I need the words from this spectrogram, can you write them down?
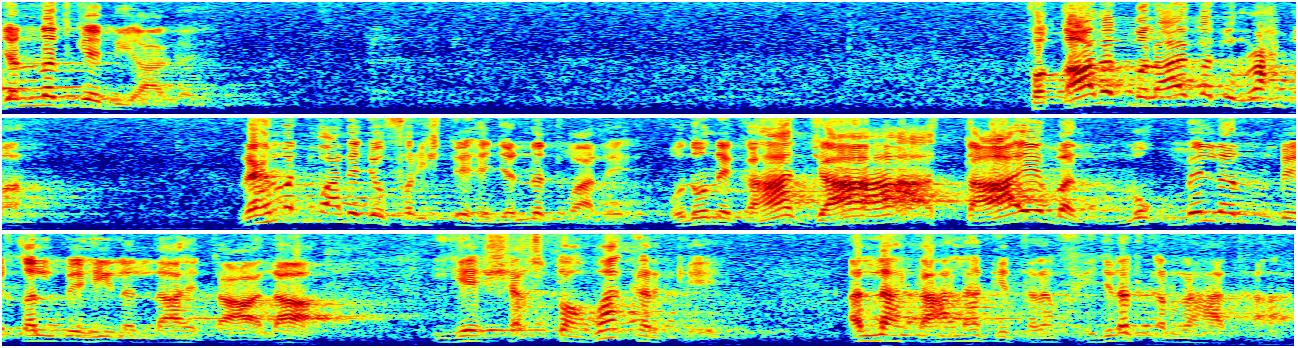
جنت کے بھی آ گئے۔ فقالت ملائکت الرحمہ رحمت والے جو فرشتے ہیں، جنت والے، انہوں نے کہا، جا تائبن مقبل بقلب ہی اللہ تعالی۔ یہ شخص توبہ کر کے اللہ تعالیٰ کی طرف ہجرت کر رہا تھا،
